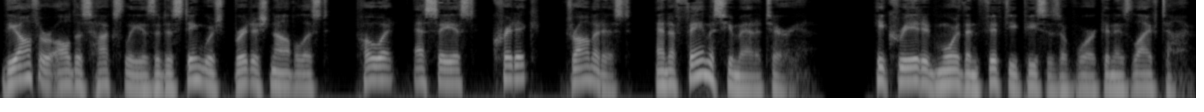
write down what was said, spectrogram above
The author Aldous Huxley is a distinguished British novelist, poet, essayist, critic, dramatist, and a famous humanitarian. He created more than 50 pieces of work in his lifetime.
